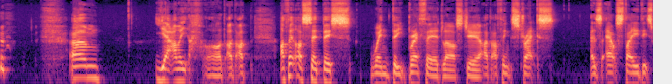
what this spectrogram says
Yeah, I mean, oh, I, I, I think I said this when Deep Breath aired last year. I, I think Strax has outstayed its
